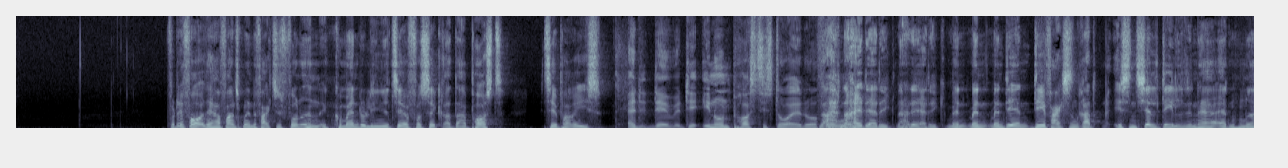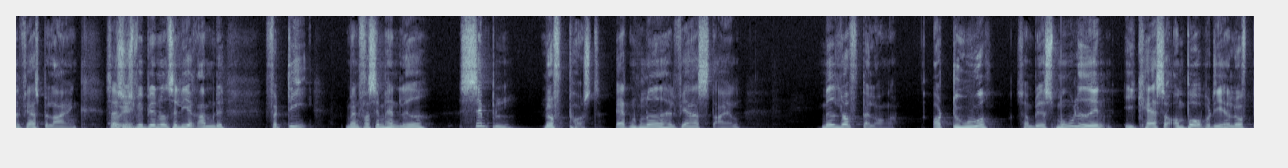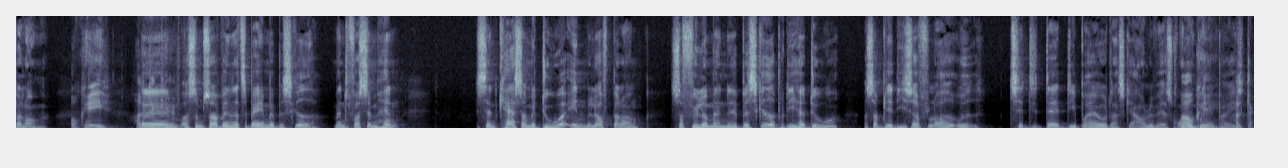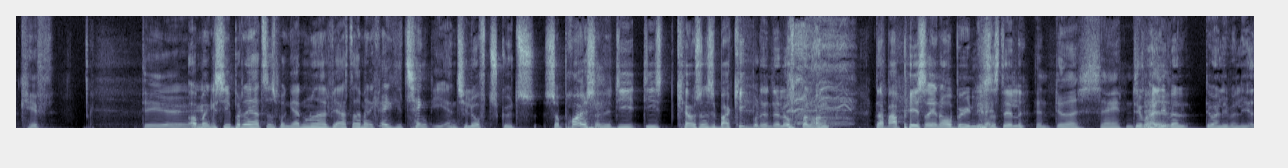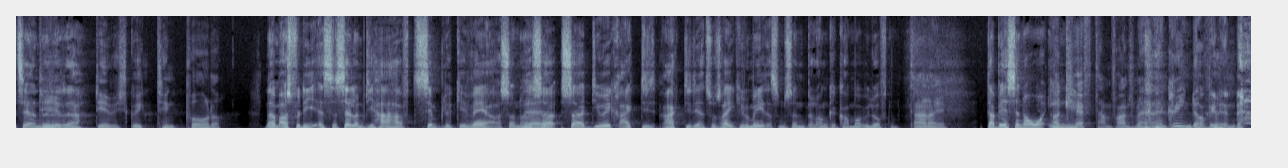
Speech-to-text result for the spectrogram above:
For det, får, det har franskmændene faktisk fundet en, kommandolinje til at forsikre, at der er post til Paris. Er det, det, det er endnu en posthistorie, du har Nej, fået. nej, det er det ikke. Nej, det er det ikke. Men, men, men det, er, det er faktisk en ret essentiel del af den her 1870-belejring. Så okay. jeg synes, vi bliver nødt til lige at ramme det. Fordi man får simpelthen lavet simpel luftpost, 1870-style, med luftballoner og duer, som bliver smuglet ind i kasser ombord på de her luftballoner. Okay, hold da Øhm, kæft. og som så vender tilbage med beskeder. Man får simpelthen sendt kasser med duer ind med luftballon, så fylder man øh, beskeder på de her duer, og så bliver de så fløjet ud til de, de, de breve, der skal afleveres rundt Okay, omkring Paris. hold da kæft. Det, øh, Og man kan sige, at på det her tidspunkt i 1870, der havde man ikke rigtig tænkt i antiluftskyts. Så preusserne, de, de kan jo sådan set bare kigge på den der luftballon, der bare pisser ind over byen lige så stille. det var satans. Det var alligevel, det var alligevel irriterende, det, det der. Det har vi sgu ikke tænkt på dig. Nej, men også fordi, altså selvom de har haft simple gevær og sådan noget, Ja. så, så er de jo ikke rigtig, rigtig der 2-3 kilometer, som sådan en ballon kan komme op i luften. Nej, nej. Der bliver sendt over Og en... kæft ham, franskmand, han grinte op i den der.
